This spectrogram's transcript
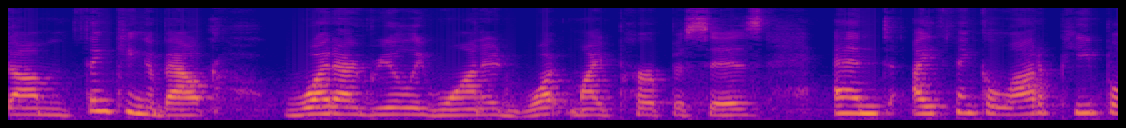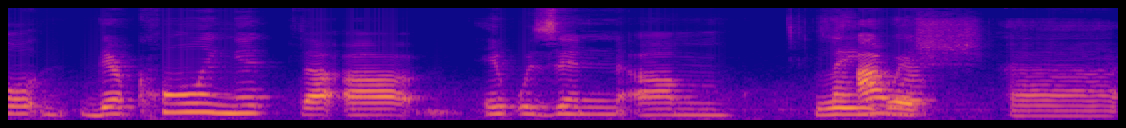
um, thinking about what i really wanted what my purpose is and i think a lot of people they're calling it the uh, it was in um, Languish. Uh,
